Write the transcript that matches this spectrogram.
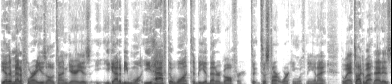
the other metaphor I use all the time, Gary, is you got to be you have to want to be a better golfer to, to start working with me. And I the way I talk about that is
